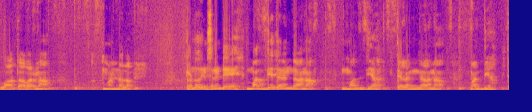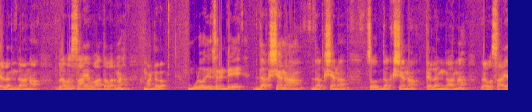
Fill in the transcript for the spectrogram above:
వాతావరణ మండలం. రెండవది ఏంటి సార్ అంటే మధ్య తెలంగాణ. మధ్య తెలంగాణ. మధ్య తెలంగాణ. వ్యవసాయ వాతావరణ మండలం. మూడవది ఏంటి సార్ అంటే దక్షిణ దక్షిణ. సో దక్షిణ తెలంగాణ వ్యవసాయ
